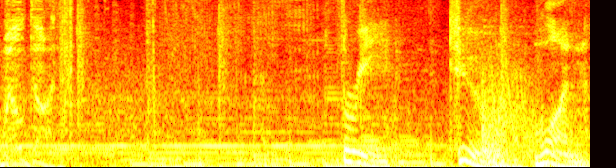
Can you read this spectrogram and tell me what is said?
Well done. Three, two, one.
